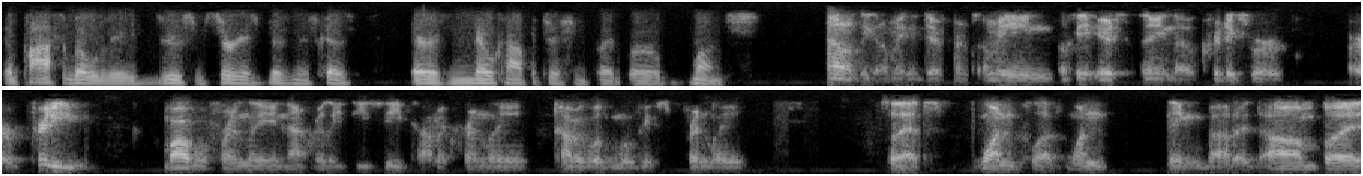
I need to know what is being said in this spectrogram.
the possibility to do some serious business because there is no competition for it for months. I don't think it'll make a difference. I mean, okay, here's the thing though. Critics were are pretty Marvel friendly, not really DC comic friendly, comic book movies friendly. So that's one plus one thing about it. Um, but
